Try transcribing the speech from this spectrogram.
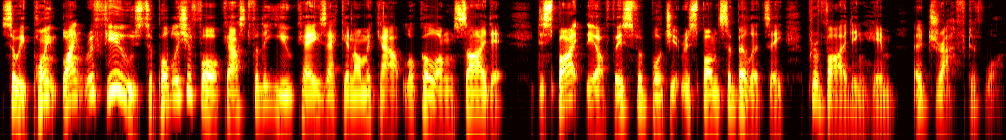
So he point blank refused to publish a forecast for the UK's economic outlook alongside it, despite the Office for Budget Responsibility providing him a draft of one.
